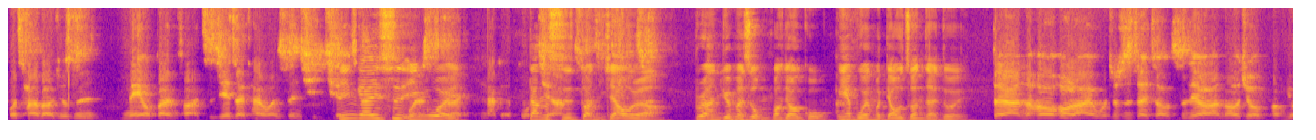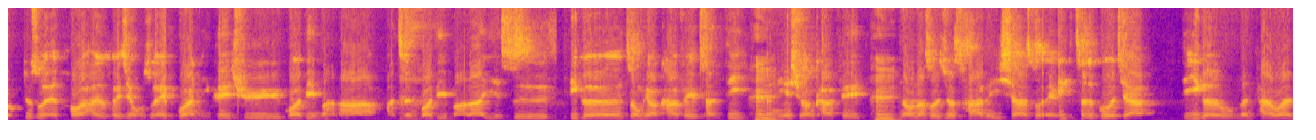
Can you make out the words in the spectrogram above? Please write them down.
我查到就是没有办法直接在台湾申请签证，应该是因为当时断交了，不然原本是我们邦交国，应该不会那么刁钻才对。对啊，然后后来我就是在找资料啊，然后就有朋友就说，哎，后来他就推荐我说，哎，不然你可以去瓜地马拉，反正瓜地马拉也是一个重要咖啡产地，你也喜欢咖啡，然后那时候就查了一下，说，哎，这个国家第一个我们台湾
